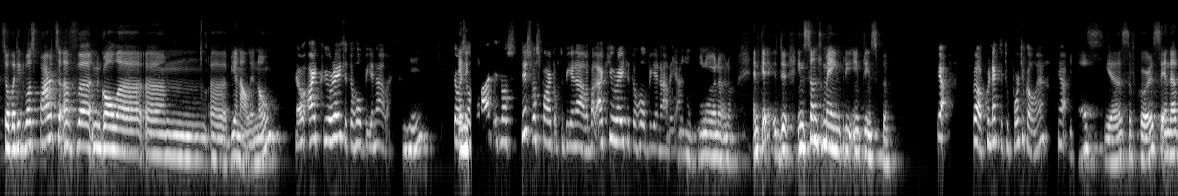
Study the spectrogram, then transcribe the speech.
So, but it was part of uh, Angola um, uh, Biennale, no? No, I curated the whole Biennale. Mm -hmm. So it was, part, it was, this was part of the Biennale, but I curated the whole Biennale, yeah. No, no, no. no. And the, in São Tomé in, in Príncipe? Yeah, well, connected to Portugal, huh? Yeah. Yes, yes, of course. And that,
